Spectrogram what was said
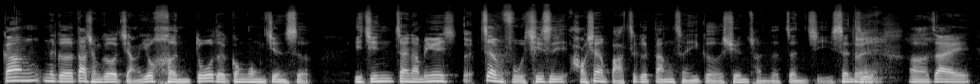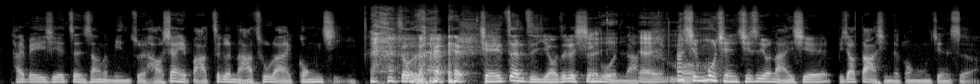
刚刚那个大雄哥有讲，有很多的公共建设已经在那边，因为政府其实好像把这个当成一个宣传的政绩，甚至呃，在台北一些政商的名嘴好像也把这个拿出来攻击，对不对？前一阵子有这个新闻啊，对，那其实目前其实有哪一些比较大型的公共建设啊？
